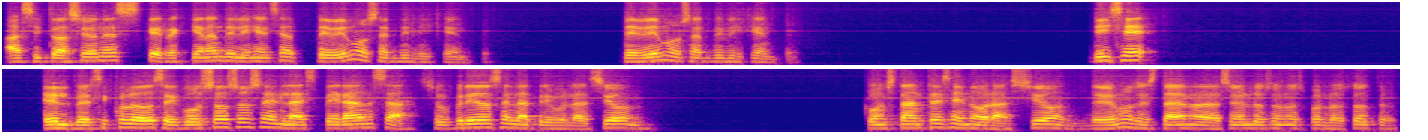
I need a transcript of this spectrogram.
a situaciones que requieran diligencia, debemos ser diligentes. Debemos ser diligentes. Dice el versículo 12, gozosos en la esperanza, sufridos en la tribulación, constantes en oración. Debemos estar en oración los unos por los otros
